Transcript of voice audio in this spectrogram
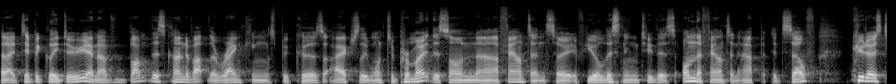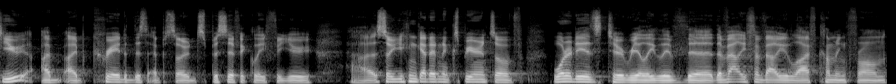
that I typically do, and I've bumped this kind of up the rankings because I actually want to promote this on uh, Fountain. So if you're listening to this on the Fountain app itself, kudos to you. I, I created this episode specifically for you, uh, so you can get an experience of what it is to really live the the value for value life, coming from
